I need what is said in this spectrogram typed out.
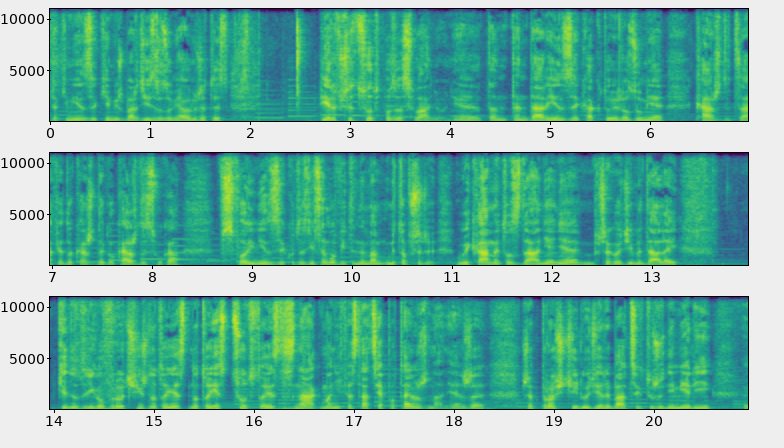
takim językiem już bardziej zrozumiałym, że to jest pierwszy cud po zesłaniu, nie? Ten, ten dar języka, który rozumie każdy, trafia do każdego. Każdy słucha w swoim języku. To jest niesamowite. My, my to przy... łykamy to zdanie, nie? Przechodzimy dalej kiedy do niego wrócisz, no to jest, no to jest cud, to jest znak, manifestacja potężna, nie? Że, że prości ludzie, rybacy, którzy nie mieli, e,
